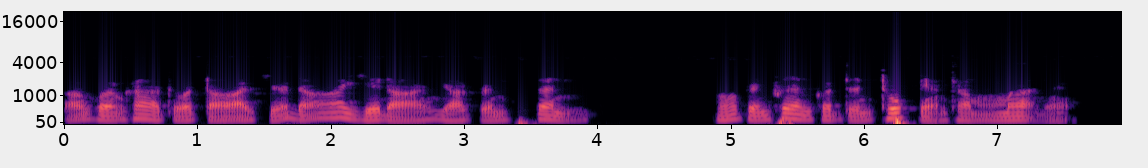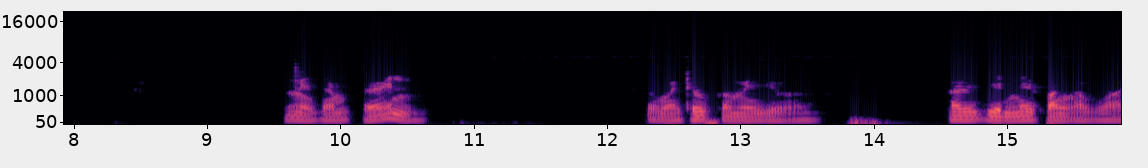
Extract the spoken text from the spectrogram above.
บางคนฆ่าตัวตายเสียดายเสียดายอยากเป็นเพื่อนเพราะเป็นเพื่อนคนอื่นทุกเนี่ยธรรมะเนี่ยไม่จำเป็นก็ไม่ทุกข์ก็ไม่อยู่เราได้ยินได้ฟังเอาไว้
